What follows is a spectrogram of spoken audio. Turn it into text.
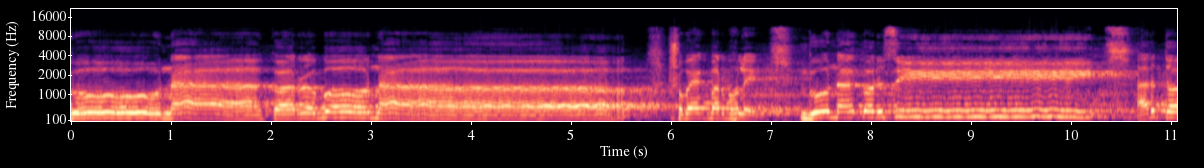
গুনা করব না। সবাই একবার বলে গুনা করছি আর তো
